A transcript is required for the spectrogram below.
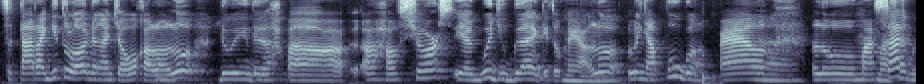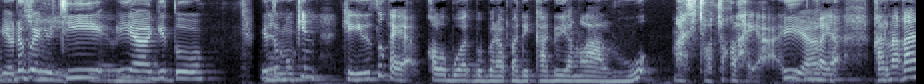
setara gitu loh dengan cowok. Kalau lu doing the uh, uh, house chores ya gue juga gitu. Kayak lu lu nyapu gue ngepel. Nah. lu masak, Masak, ya udah gue yang nyuci. nyuci. Iya gitu Dan itu mungkin kayak gitu tuh kayak kalau buat beberapa dekade yang lalu masih cocok lah ya. gitu. Iya. Kayak karena kan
